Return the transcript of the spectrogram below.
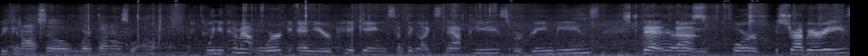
we can also work on as well. When you come out and work and you're picking something like snap peas or green beans, that um, or strawberries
